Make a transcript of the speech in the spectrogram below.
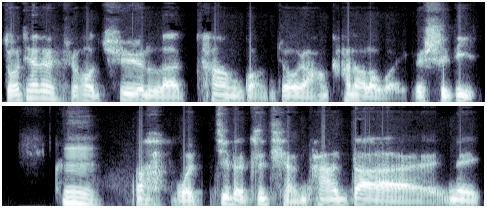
昨天的时候去了趟广州，然后看到了我一个师弟，嗯。啊，我记得之前他在那个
